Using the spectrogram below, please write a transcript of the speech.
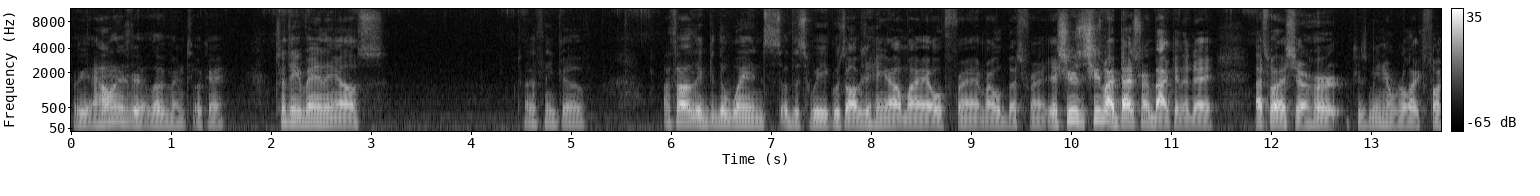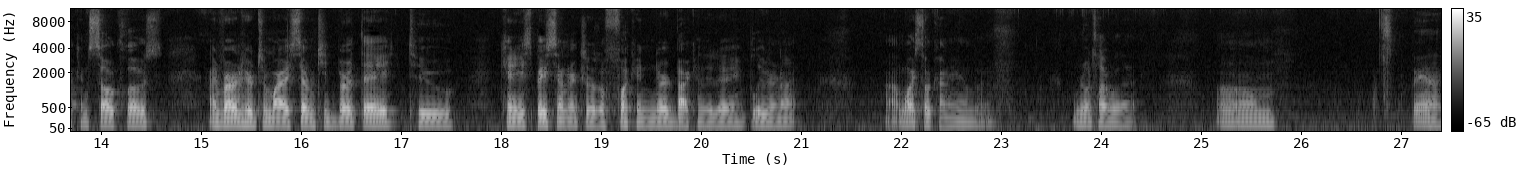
So yeah, how long is it? Eleven minutes. Okay. I'm trying to think of anything else. I'm trying to think of. I thought the the wins of this week was obviously hang out with my old friend, my old best friend. Yeah, she was she's my best friend back in the day. That's why that shit hurt because me and her were like fucking so close. I invited her to my 17th birthday to Kennedy Space Center because I was a fucking nerd back in the day, believe it or not. Um, well, I still kind of am, but we don't talk about that. Um, but yeah.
